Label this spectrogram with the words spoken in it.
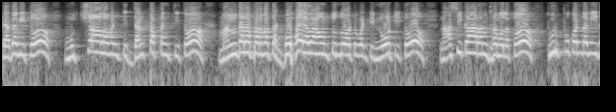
పెదవితో ముత్యాల వంటి దంతపంక్తితో మందర పర్వత గుహ ఎలా ఉంటుందో అటువంటి నోటితో నాసికారంధ్రములతో తూర్పుకొండ మీద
